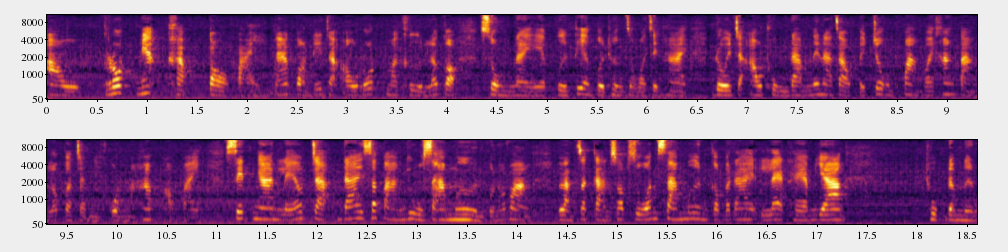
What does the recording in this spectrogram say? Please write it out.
เอารถเนี้ยขับต่อไปนะก่อนที่จะเอารถมาคืน แล้วก็ส่งในพื้นที่อำเภอเทิงจังหวัดเชียงรายโดยจะเอาถุงดำเนี่ยนะจะเอาไปจ้งขว้างไว้ข้างทาง แล้วก็จะมีคนมาฮับเอาไป สร็จงานแล้วจะได้สตางค์อยู่สามหมื่นคุณผู้ฟัง หลังจากการสอบสวนสามหมื่นก็มาได้และแถมยังถูกดำเนิน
